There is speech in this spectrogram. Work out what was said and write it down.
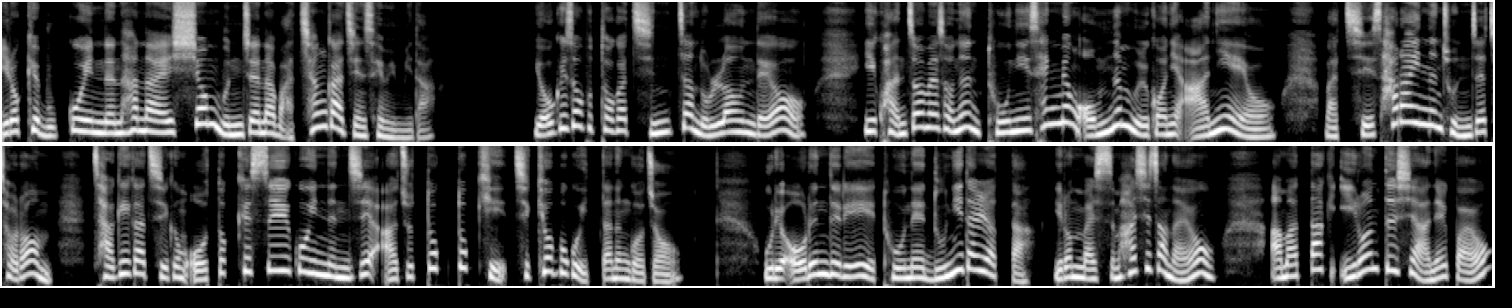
이렇게 묻고 있는 하나의 시험 문제나 마찬가지인 셈입니다. 여기서부터가 진짜 놀라운데요. 이 관점에서는 돈이 생명 없는 물건이 아니에요. 마치 살아있는 존재처럼 자기가 지금 어떻게 쓰이고 있는지 아주 똑똑히 지켜보고 있다는 거죠. 우리 어른들이 돈에 눈이 달렸다 이런 말씀 하시잖아요. 아마 딱 이런 뜻이 아닐까요?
